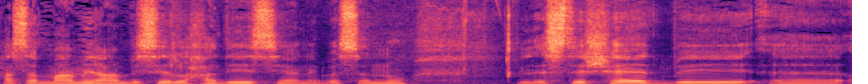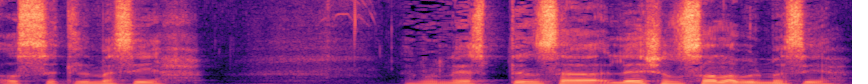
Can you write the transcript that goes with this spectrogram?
حسب مع مين عم بيصير الحديث يعني بس إنه الاستشهاد بقصة المسيح إنه الناس بتنسى ليش انصلب المسيح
